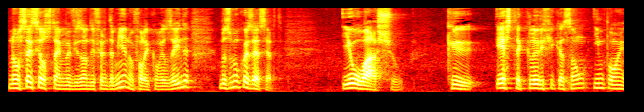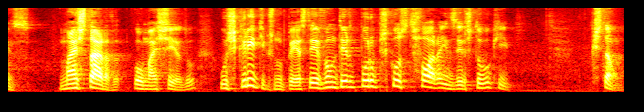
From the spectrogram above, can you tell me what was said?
Não sei se eles têm uma visão diferente da minha, não falei com eles ainda, mas uma coisa é certa. Eu acho que esta clarificação impõe-se. Mais tarde ou mais cedo, os críticos no PSD vão ter de pôr o pescoço de fora e dizer estou aqui. Questão.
